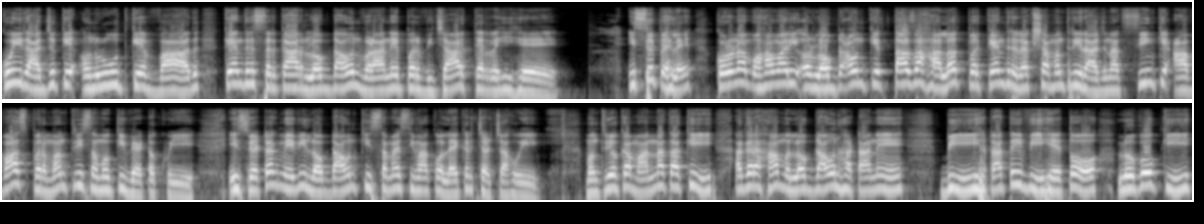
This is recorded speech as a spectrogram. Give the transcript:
कोई राज्य के अनुरोध के बाद केंद्र सरकार लॉकडाउन बढ़ाने पर विचार कर रही है। इससे पहले कोरोना महामारी और लॉकडाउन के ताज़ा हालत पर केंद्रीय रक्षा मंत्री राजनाथ सिंह के आवास पर मंत्री समूह की बैठक हुई। इस बैठक में भी लॉकडाउन की समय सीमा को लेकर चर्चा हुई। मंत्रियों का मानना था कि अगर हम लॉकडाउन हटाने भी, हटाते भी है तो लोगों की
